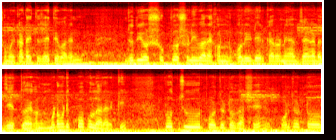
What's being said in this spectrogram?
সময় কাটাইতে যাইতে পারেন। যদিও শুক্র শনিবার এখন হলিডের কারণে আর জায়গাটা যেহেতু এখন মোটামুটি পপুলার আর কি, প্রচুর পর্যটক আসে। পর্যটক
